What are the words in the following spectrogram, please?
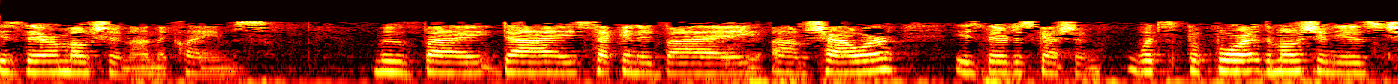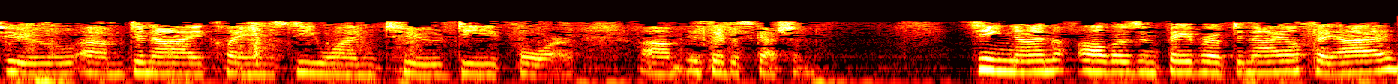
Is there a motion on the claims? Moved by Dye, seconded by um, Schauer. Is there discussion? What's before the motion is to um, deny claims D1 to D4. Um, is there discussion? Seeing none, all those in favor of denial say aye.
